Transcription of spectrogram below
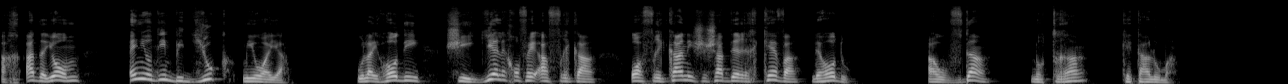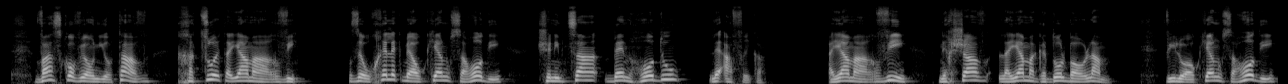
אך עד היום אין יודעים בדיוק מי הוא היה. אולי הודי שהגיע לחופי אפריקה, או אפריקני ששט דרך קבע להודו. העובדה נותרה כתעלומה. וסקו ואוניותיו חצו את הים הערבי. זהו חלק מהאוקיינוס ההודי שנמצא בין הודו לאפריקה. הים הערבי נחשב לים הגדול בעולם, ואילו האוקיינוס ההודי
